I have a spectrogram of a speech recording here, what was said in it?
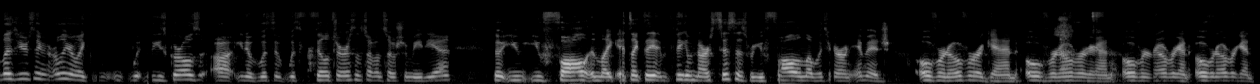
Liz, you were saying earlier, like w- these girls, uh, you know, with with filters and stuff on social media, that you you fall in like it's like the thing of Narcissus, where you fall in love with your own image over and over again, over and over again, over and over again, over and over again,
